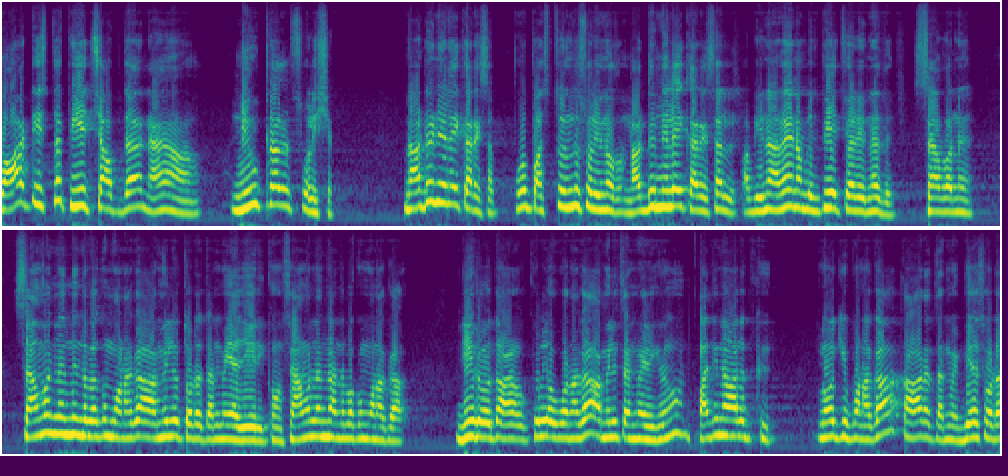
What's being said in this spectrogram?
What is the pH of the neutral solution நடுநிலை கரைசல். இப்போ ஃபர்ஸ்ட் வந்து சொல்லின்னு வரும் நடுநிலை கரைசல் அப்படின்னாவே நம்மளுக்கு பிஹெச் வேல்யூ என்னது? செவனு செவன்லேருந்து இந்த பக்கம் போனாக்கா அமிலத்தோட தன்மை அதிகரிக்கும். செவன்லேருந்து அந்த பக்கம் போனாக்கா ஜீரோ குள்ளே போனாக்கா அமிலத்தன்மை அதிகரிக்கும். பதினாலுக்கு நோக்கி போனாக்கா காரத்தன்மை பேஸோட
